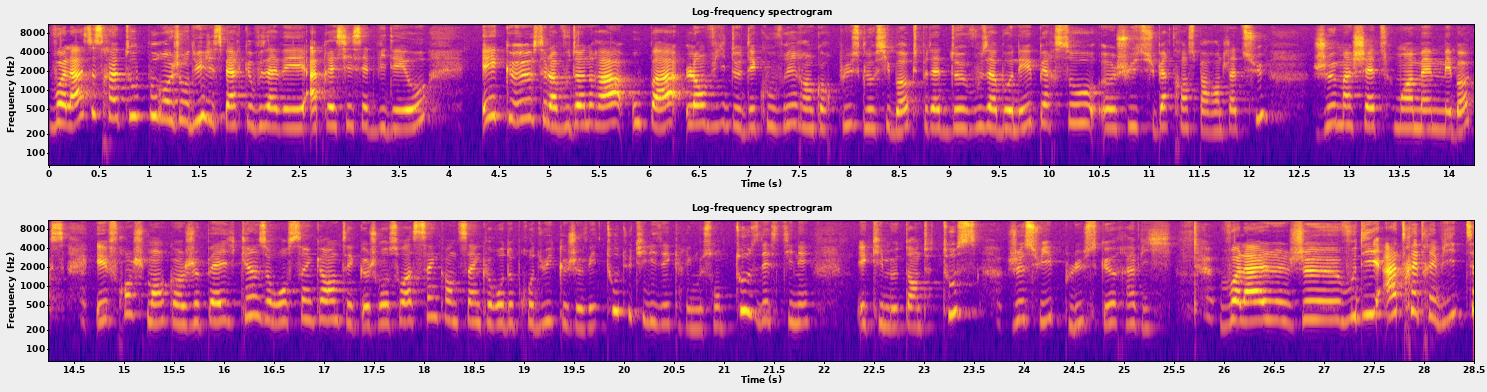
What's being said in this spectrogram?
Voilà, ce sera tout pour aujourd'hui. J'espère que vous avez apprécié cette vidéo. et que cela vous donnera ou pas l'envie de découvrir encore plus Glossybox, peut-être de vous abonner. Perso, euh, je suis super transparente là-dessus. Je m'achète moi-même mes box et franchement, quand je paye 15,50€ et que je reçois 55 euros de produits que je vais tout utiliser car ils me sont tous destinés et qui me tentent tous, je suis plus que ravie. Voilà, je vous dis à très très vite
